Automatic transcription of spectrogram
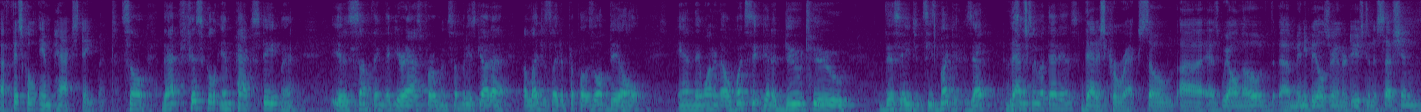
A fiscal impact statement. So that fiscal impact statement is something that you're asked for when somebody's got a, a legislative proposal, a bill, and they want to know what's it going to do to this agency's budget. Is that That's- essentially what that is? That is correct. So, uh, as we all know, uh, many bills are introduced in a session,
